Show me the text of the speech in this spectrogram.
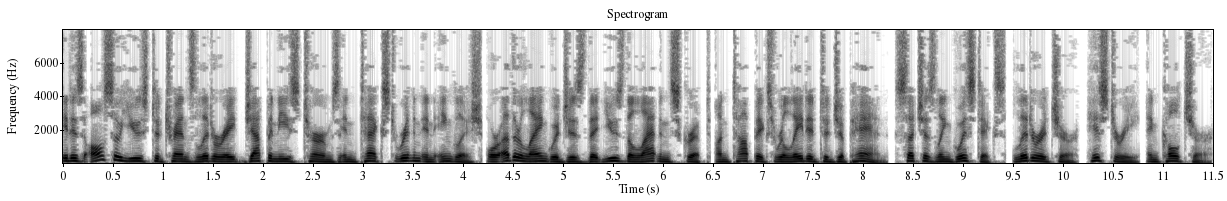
It is also used to transliterate Japanese terms in text written in English or other languages that use the Latin script on topics related to Japan, such as linguistics, literature, history, and culture.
